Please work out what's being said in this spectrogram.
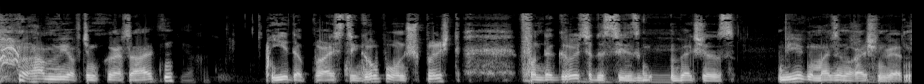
haben wir auf dem Kongress erhalten? Jeder preist die Gruppe und spricht von der Größe des Ziels, welches wir gemeinsam erreichen werden.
